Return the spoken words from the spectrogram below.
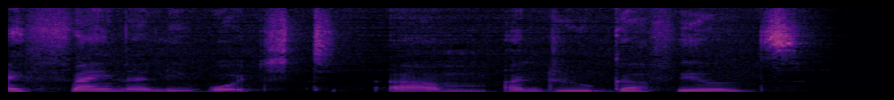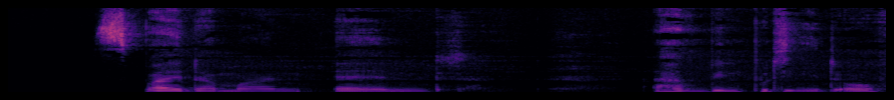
I finally watched um, Andrew Garfield's Spider Man, and I have been putting it off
